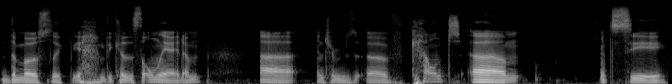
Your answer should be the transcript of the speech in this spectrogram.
the most likely because it's the only item. Uh, in terms of count, um, let's see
